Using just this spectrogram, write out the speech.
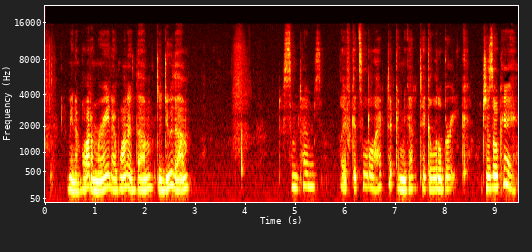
I mean, I bought them, right? I wanted them to do them. Sometimes life gets a little hectic and we got to take a little break, which is okay.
